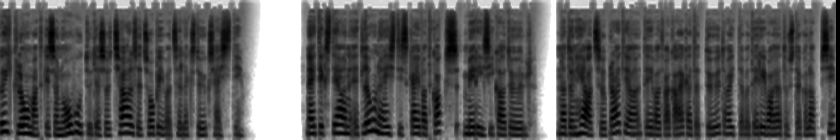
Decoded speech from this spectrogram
kõik loomad, kes on ohutud ja sotsiaalsed, sobivad selleks tööks hästi. näiteks tean, et Lõuna-Eestis käivad kaks merisiga tööl. Nad on head sõbrad ja teevad väga ägedat tööd, aitavad erivajadustega lapsi.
